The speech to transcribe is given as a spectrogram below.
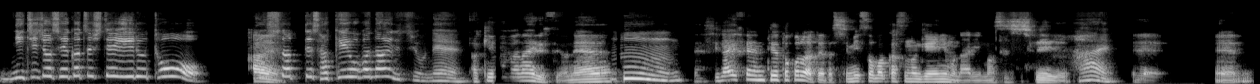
日常生活していると、どうはい。したって避けようがないですよね。避けようがないですよね。うん。で紫外線っていうところだとやっぱシミそばかすの原因にもなりますし、はい。えーえー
